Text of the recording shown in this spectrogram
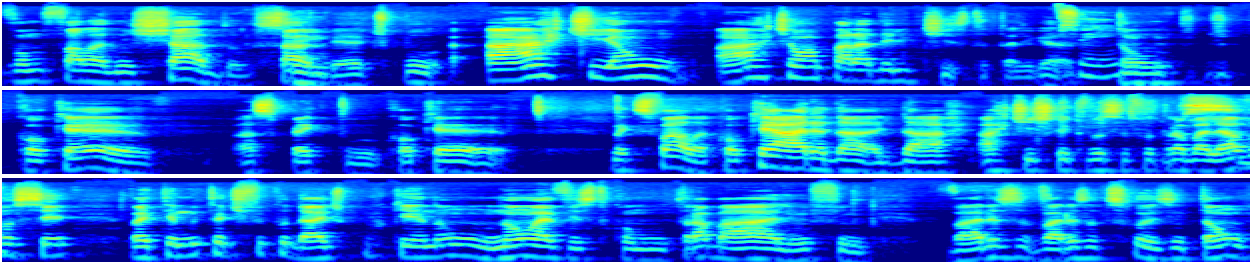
Vamos falar nichado, sabe? Sim. É tipo, a arte é um. A arte é uma parada elitista, tá ligado? Sim. Então, de qualquer aspecto, qualquer. Como é que se fala? Qualquer área da, da artística que você for trabalhar, você vai ter muita dificuldade porque não, não é visto como um trabalho, enfim, várias, várias outras coisas. Então.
